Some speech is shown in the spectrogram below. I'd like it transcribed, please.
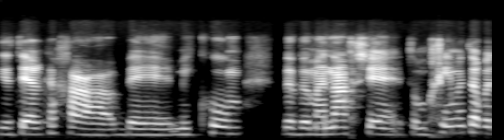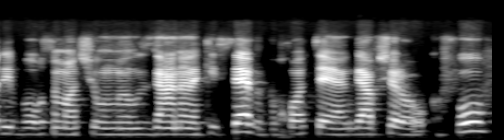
יותר ככה במיקום ובמנח שתומכים יותר בדיבור, זאת אומרת שהוא מאוזן על הכיסא ופחות הגב שלו כפוף,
